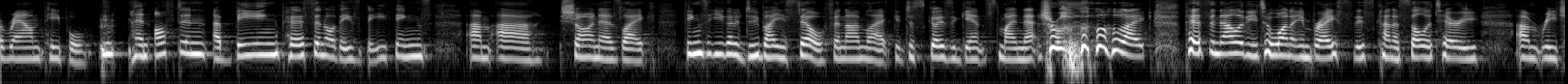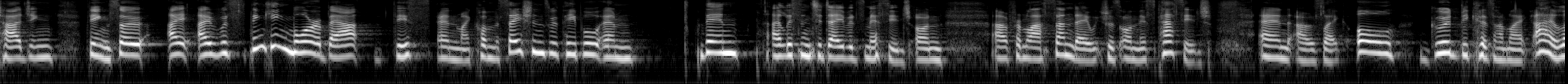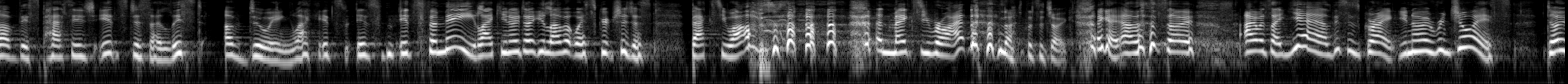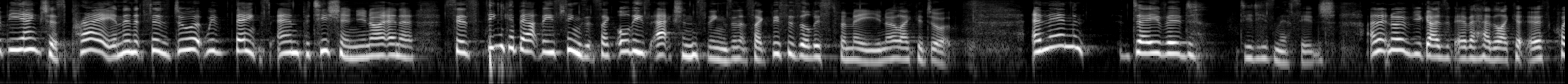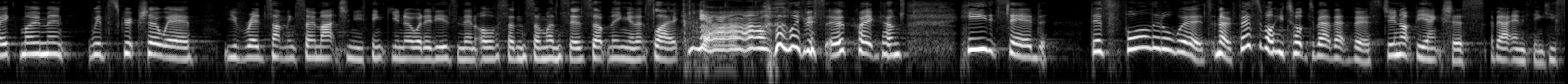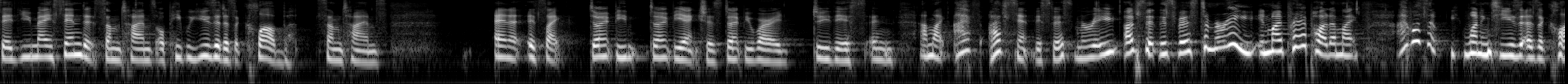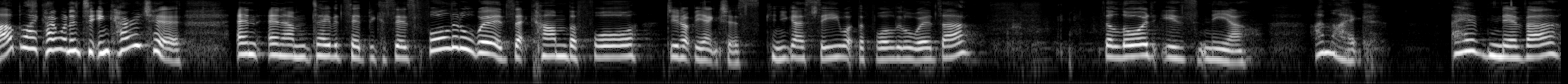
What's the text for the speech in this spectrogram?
around people. and often a being person or these be things um, are shown as like things that you got to do by yourself. And I'm like, it just goes against my natural like personality to want to embrace this kind of solitary um, recharging thing. So I, I was thinking more about this and my conversations with people. And then I listened to David's message on uh, from last Sunday, which was on this passage. And I was like, all good because I'm like, I love this passage. It's just a list of doing. Like it's it's it's for me. Like, you know, don't you love it where scripture just backs you up and makes you right? no, that's a joke. Okay, um, so I was like, yeah, this is great. You know, rejoice. Don't be anxious, pray. And then it says, do it with thanks and petition, you know, and it says, think about these things. It's like all these actions things, and it's like, this is a list for me, you know, like I do it. And then David did his message. I don't know if you guys have ever had like an earthquake moment with scripture where you've read something so much and you think you know what it is, and then all of a sudden someone says something and it's like, like this earthquake comes. He said, There's four little words. No, first of all, he talked about that verse do not be anxious about anything. He said, You may send it sometimes, or people use it as a club sometimes. And it's like, don't be, don't be anxious, don't be worried, do this. And I'm like, I've, I've sent this verse, Marie, I've sent this verse to Marie in my prayer pod. I'm like, I wasn't wanting to use it as a club, like I wanted to encourage her. And, and um, David said, because there's four little words that come before do not be anxious. Can you guys see what the four little words are? The Lord is near. I'm like, I have never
